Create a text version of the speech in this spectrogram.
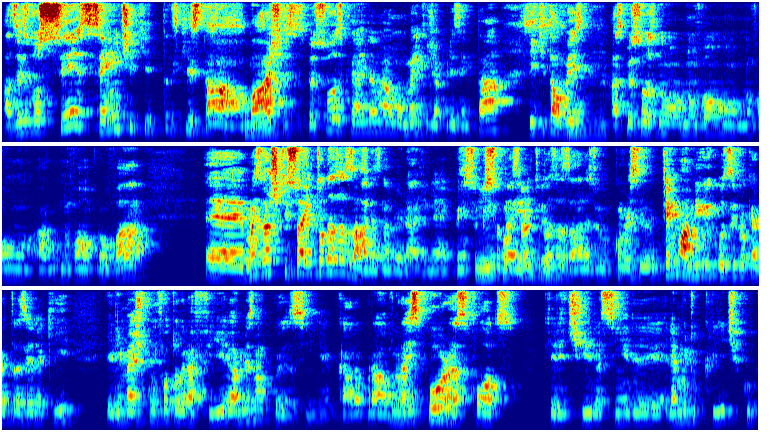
Às vezes você sente que, que está abaixo dessas pessoas, que ainda não é o momento de apresentar e que talvez Sim. as pessoas não, não, vão, não, vão, não vão aprovar. É, mas eu acho que isso aí em todas as áreas, na verdade, né? Eu penso Sim, que isso daí é em todas as áreas. Eu conversei, tem um amigo, inclusive, eu quero trazer ele aqui, ele mexe com fotografia, é a mesma coisa, assim. É o cara para uhum. expor as fotos que ele tira, assim, ele, ele é muito crítico.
